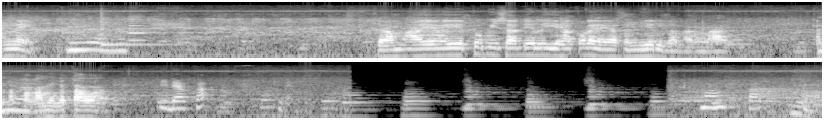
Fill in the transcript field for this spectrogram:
Aneh jam ayah itu bisa dilihat oleh ayah sendiri gak orang lain kenapa Iya. kamu ketawa Tidak, Pak. Tidak. Maaf, Pak. Nah,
